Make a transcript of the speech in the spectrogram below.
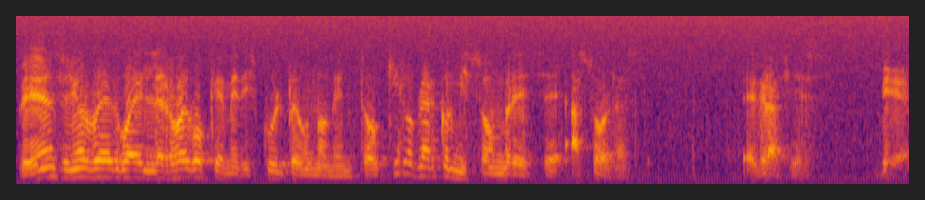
Bien, señor Redway, le ruego que me disculpe un momento. Quiero hablar con mis hombres eh, a solas. Eh, gracias. Bien.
